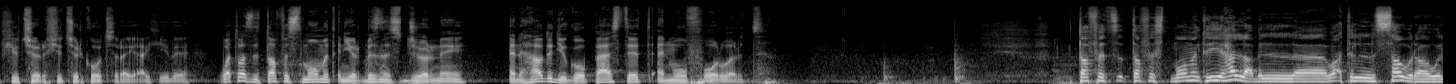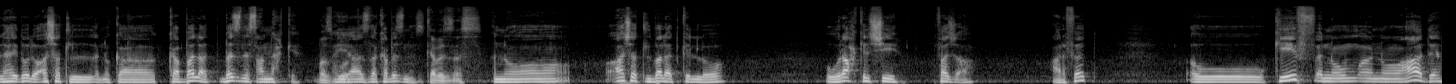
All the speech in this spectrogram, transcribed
future future coach ريا اكيد what was the toughest moment in your business journey and how did you go past it and move forward toughest toughest moment هي هلا بالوقت الثوره والهيدول وقشط انه كبلد بزنس عم نحكي مزبوط هي قصدها كبزنس كبزنس انه قشط البلد كله وراح كل شيء فجاه عرفت؟ وكيف انه إنه عادي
